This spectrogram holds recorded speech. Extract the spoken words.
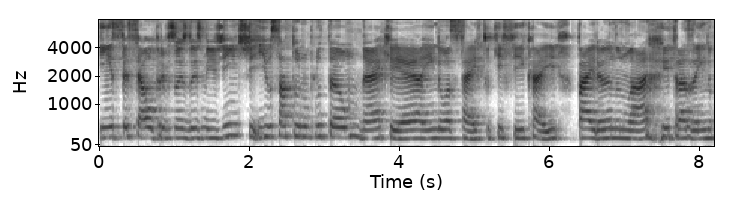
em especial Previsões 2020 e o Saturno-Plutão, né? Que é ainda o aspecto que fica aí pairando no ar e trazendo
